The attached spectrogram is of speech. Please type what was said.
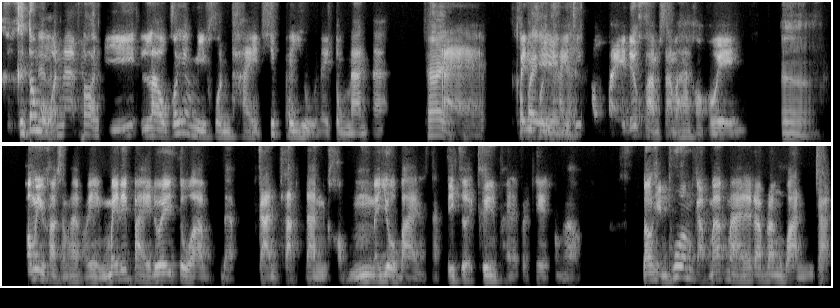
คือคือต้องบอกว่าณตอนนี้เราก็ยังมีคนไทยที่ไปอยู่ในตรงนั้นนะใช่แต่เขาเป็นไปคนเองไทยอะที่เขาไปด้วยความสามารถของเขาเอง เออเขามีความสามารถของเขาเองไม่ได้ไปด้วยตัวแบบการผลักดันของนโยบายต่างๆที่เกิดขึ้นภายในประเทศของเรา เราเห็นผู้กำกับมากมายได้รับรางวัลจาก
